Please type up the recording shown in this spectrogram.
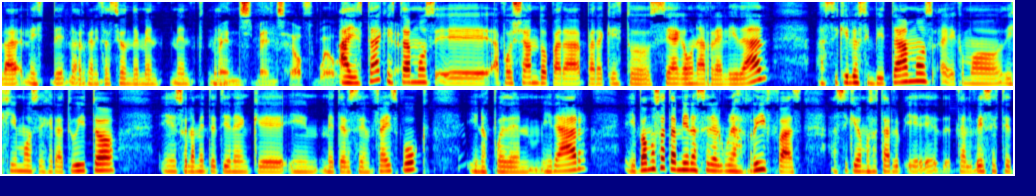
la, de la organización de Men- Men- Men- Men's, men's Health Well. Ahí está, que Yeah. estamos eh, apoyando para, para que esto se haga una realidad. Así que los invitamos, eh, como dijimos, es gratuito, eh, solamente tienen que meterse en Facebook y nos pueden mirar. Eh, vamos a también hacer algunas rifas, así que vamos a estar, eh, tal vez este,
